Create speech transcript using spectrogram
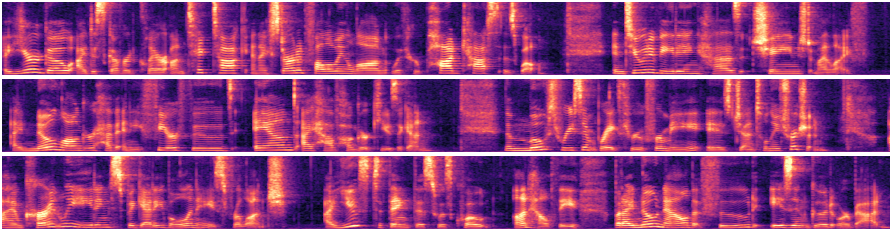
A year ago, I discovered Claire on TikTok and I started following along with her podcasts as well. Intuitive eating has changed my life. I no longer have any fear foods and I have hunger cues again. The most recent breakthrough for me is gentle nutrition. I am currently eating spaghetti bolognese for lunch. I used to think this was, quote, unhealthy, but I know now that food isn't good or bad.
